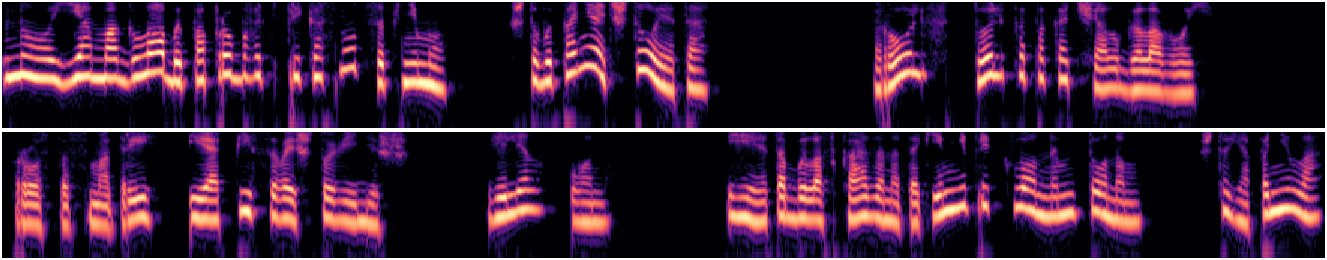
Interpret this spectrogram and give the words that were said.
Но я могла бы попробовать прикоснуться к нему, чтобы понять, что это. Рольф только покачал головой. «Просто смотри и описывай, что видишь», — велел он. И это было сказано таким непреклонным тоном, что я поняла.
